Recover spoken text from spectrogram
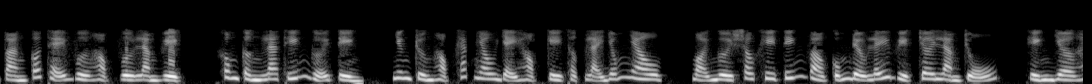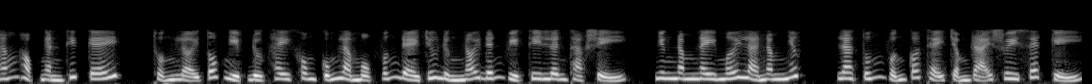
toàn có thể vừa học vừa làm việc, không cần La Thiến gửi tiền, nhưng trường học khác nhau dạy học kỳ thật lại giống nhau, mọi người sau khi tiến vào cũng đều lấy việc chơi làm chủ, hiện giờ hắn học ngành thiết kế, thuận lợi tốt nghiệp được hay không cũng là một vấn đề chứ đừng nói đến việc thi lên thạc sĩ, nhưng năm nay mới là năm nhất, La Tuấn vẫn có thể chậm rãi suy xét kỹ,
